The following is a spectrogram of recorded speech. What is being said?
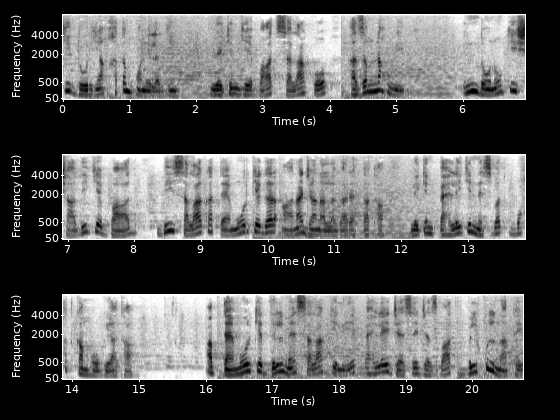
की दूरियाँ ख़त्म होने लगीं, लेकिन ये बात सलाह को हजम न हुई। इन दोनों की शादी के बाद भी सलाह का तैमूर के घर आना जाना लगा रहता था, लेकिन पहले की नस्बत बहुत कम हो गया था। अब तैमूर के दिल में सलाह के लिए पहले जैसे जज्बात बिल्कुल न थे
